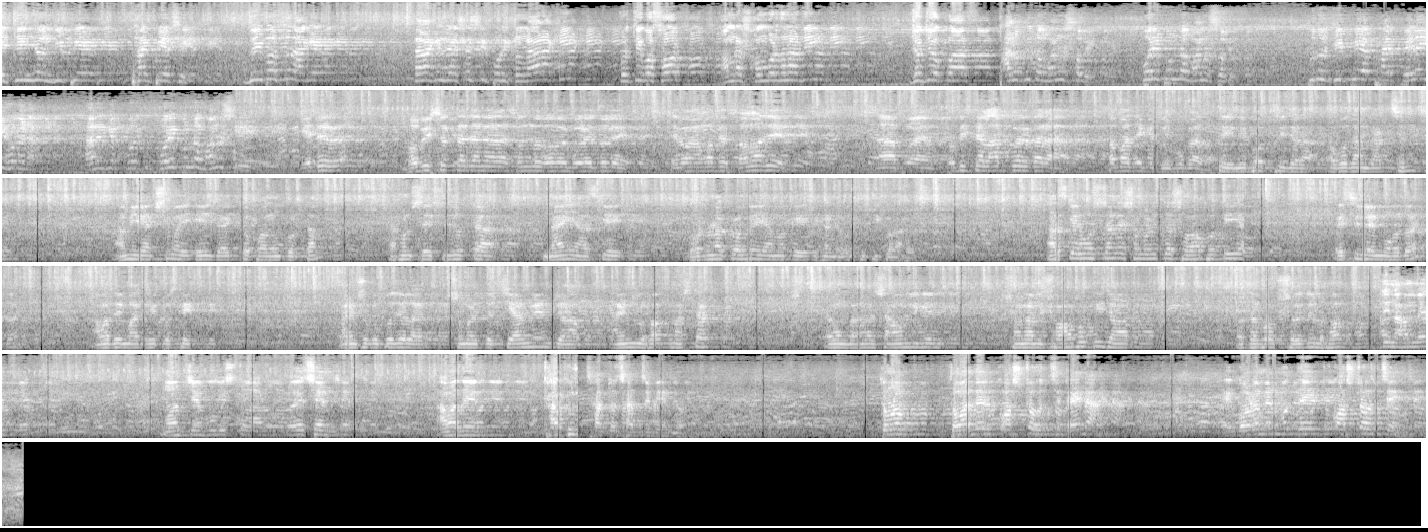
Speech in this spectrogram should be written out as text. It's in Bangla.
এই তিনজন ডিপিএ ফাইভ পেয়েছে। দুই বছর আগে তারা কিন্তু এসএসসি পরীক্ষা না রাখি প্রতি বছর আমরা সম্বর্ধনা দিই। যদিও ক্লাস আলোকিত মানুষ হবে, পরিপূর্ণ মানুষ হবে। শুধু জিপিএ ফাইভ পেলেই হবে না, তাদেরকে পরিপূর্ণ মানুষ এদের ভবিষ্যৎটা যেন সুন্দরভাবে গড়ে তোলে এবং আমাদের সমাজে প্রতিষ্ঠা লাভ করে তারা সমাজে এই যারা অবদান রাখছেন আমি একসময় এই দায়িত্ব পালন করতাম। এখন সেই সুযোগটা নাই, আজকে ঘটনাক্রমে আমাকে এখানে অতিথি করা হয়েছে। আজকের অনুষ্ঠানে সম্মানিত সভাপতি এসিলেন মহোদয়, আমাদের মাঝে উপস্থিত আইনসুখ উপজেলার সম্মানিত চেয়ারম্যান জনাব আইনুল হক মাস্টার এবং বাংলাদেশ আওয়ামী লীগের সংগ্রামী সভাপতি জনাব অধ্যাপক শহীদুল হক দিন আহমেদ, মঞ্চে উপবিষ্ট আরও রয়েছেন আমাদের ঠাকুর ছাত্র ছাত্রীবৃন্দ তোমরা, তোমাদের কষ্ট হচ্ছে, তাই না? এই গরমের মধ্যে একটু কষ্ট হচ্ছে।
